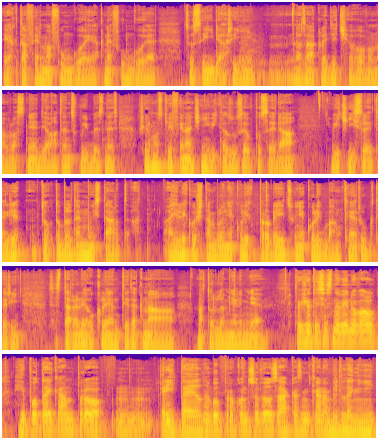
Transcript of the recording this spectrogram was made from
jak ta firma funguje, jak nefunguje, co se jí daří, hm, na základě čeho ona vlastně dělá ten svůj biznis. Všechno z těch finančních výkazů se v podstatě dá vyčíslit. Takže to, to byl ten můj start. A, a jelikož tam bylo několik prodejců, několik bankérů, kteří se starali o klienty, tak na, na tohle měli mě. Takže ty ses nevěnoval hypotékám pro mm, retail nebo pro koncového zákazníka na bydlení,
